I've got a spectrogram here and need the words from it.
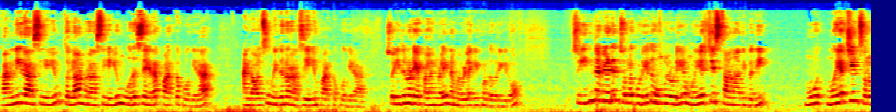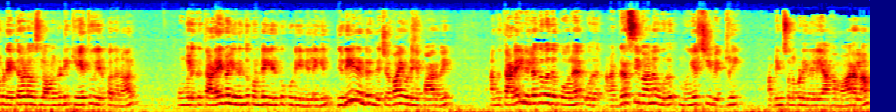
கன்னி ராசியையும் துலாம் ராசியையும் ஒரு சேர பார்க்க போகிறார். அண்ட் ஆல்சோ மிதுன ராசியையும் பார்க்க போகிறார். ஸோ இதனுடைய பலன்களை நம்ம விலக்கி கொண்டு வருகிறோம். ஸோ இந்த வீடுன்னு சொல்லக்கூடியது உங்களுடைய முயற்சி ஸ்தானாதிபதி. மு- முயற்சின்னு சொல்லக்கூடிய தேர்ட் ஹவுஸ்ல ஆல்ரெடி கேது இருப்பதனால் உங்களுக்கு தடைகள் இருந்து கொண்டே இருக்கக்கூடிய நிலையில் திடீரென்று இந்த செவ்வாயுடைய பார்வை அந்த தடை விலகுவது போல ஒரு அக்ரசிவான ஒரு முயற்சி வெற்றி அப்படின்னு சொல்லக்கூடிய நிலையாக மாறலாம்.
